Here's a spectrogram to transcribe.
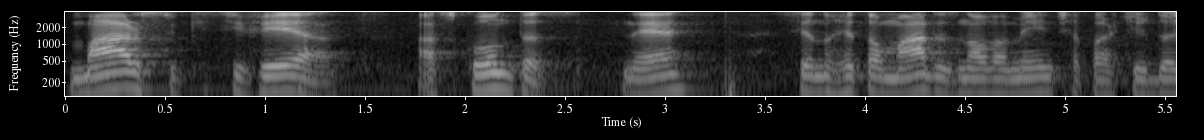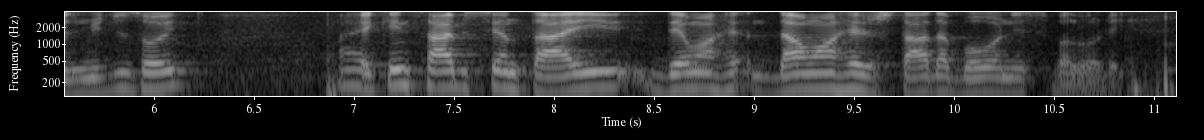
março, que se vê as contas né, sendo retomadas novamente a partir de 2018, aí quem sabe sentar e dar uma, dar uma reajustada boa nesse valor aí.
